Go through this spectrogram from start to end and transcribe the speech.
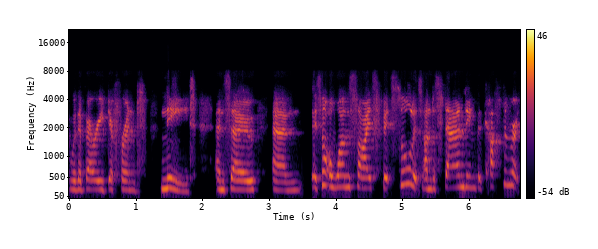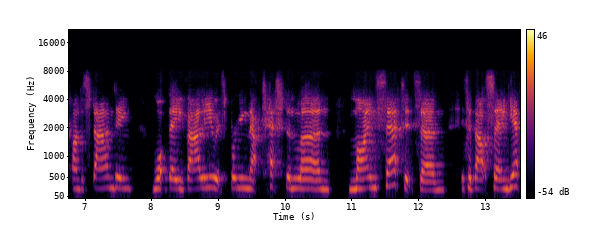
with a very different need. And so um, it's not a one size fits all it's understanding the customer. It's understanding what they value. It's bringing that test and learn mindset. It's um it's about saying yes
